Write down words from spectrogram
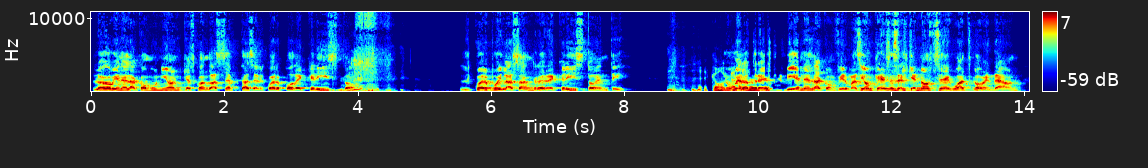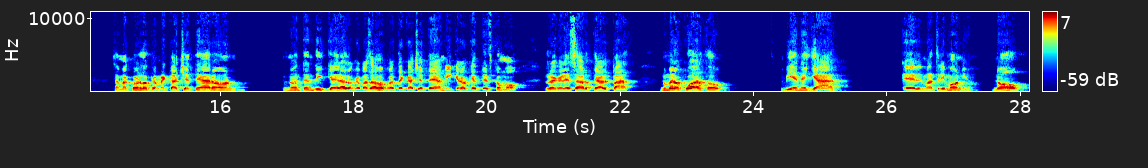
Luego viene la comunión, que es cuando aceptas el cuerpo de Cristo, el cuerpo y la sangre de Cristo en ti. Como Número tres, viene la confirmación, que ese es el que no sé what's going down. O sea, me acuerdo que me cachetearon, no entendí qué era lo que pasaba, pero te cachetean y creo que es como regresarte al paz. Número cuarto, viene ya el matrimonio. No,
